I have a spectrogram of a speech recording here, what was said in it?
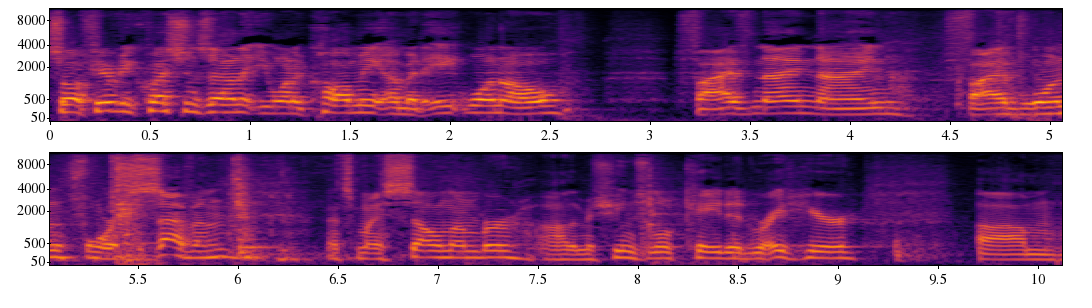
So if you have any questions on it, you want to call me. I'm at 810-599-5147. That's my cell number. Uh, the machine's located right here um,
